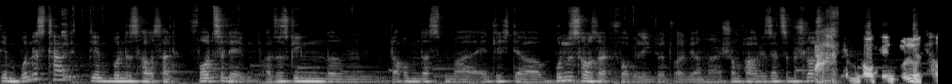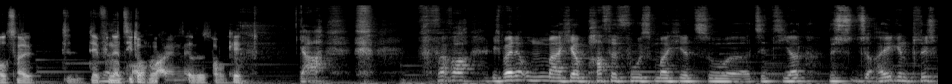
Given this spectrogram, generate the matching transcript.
dem Bundestag den Bundeshaushalt vorzulegen. Also es ging ähm, darum, dass mal endlich der Bundeshaushalt vorgelegt wird, weil wir haben ja schon ein paar Gesetze beschlossen. Ach, wir brauchen den Bundeshaushalt. Der finanziert doch alles. Das ist doch okay. Ja, ich meine, um mal hier Paffelfuß mal hier zu äh, zitieren, wissen Sie eigentlich,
